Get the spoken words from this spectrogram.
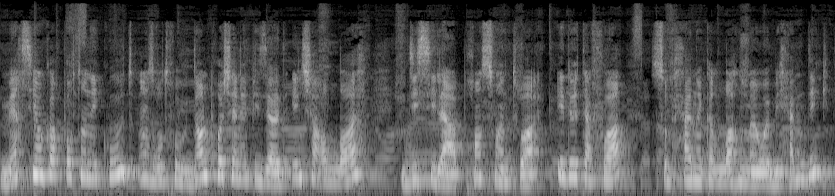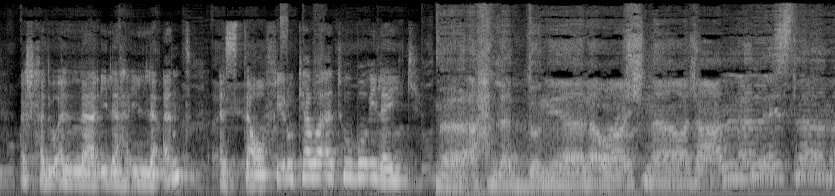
Merci encore pour ton écoute. On se retrouve dans le prochain épisode, Inch'Allah. D'ici là, prends soin de toi et de ta foi. Subhanakallahumma wa bihamdik. أشهد أن لا إله إلا أنت أستغفرك وأتوب إليك ما أحلى الدنيا لو عشنا وجعلنا الإسلام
